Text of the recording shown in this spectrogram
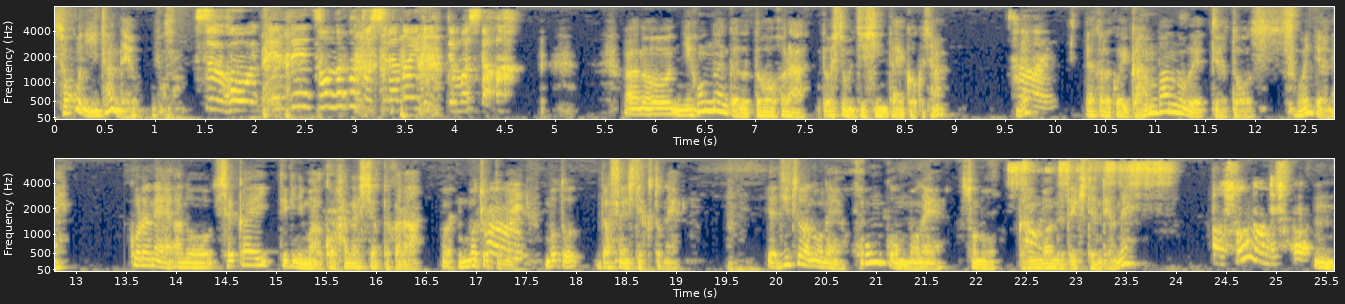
そこにいたんだよ、お父さんすごい。全然そんなこと知らないで言ってました。あの、日本なんかだと、ほら、どうしても地震大国じゃん？はい。だからこういう岩盤の上っていうと、すごいんだよね。これね、あの、世界的にまあこう話しちゃったから、もうちょっとね、はいもっと脱線していくとね、いや、実はあのね、香港もね、その岩盤でできてんだよね。あ、そうなんですか。うん。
